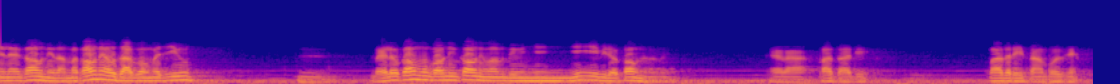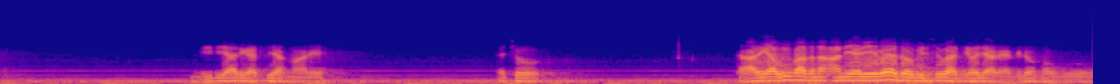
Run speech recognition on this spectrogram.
နေလဲကောင်းနေတာမကောင်းတဲ့ဥစ္စာကိုမကြည့်ဘူးอืมဘယ်လိုကောင်းမကောင်းနေကောင်းနေမှမသိဘူးညင်ညင်အေးပြီးတော့ကောင်းနေတယ်အဲဒါပါတတိပါတရိတံဘုဇင်ဒီတရားတွေကပြရမှာလေတချို့ဒါတွေကဝိပဿနာအန္တရာယ်တွေပဲဆိုပြီးတချို့ကပြောကြတယ်ဒီလိုမဟုတ်ဘူး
